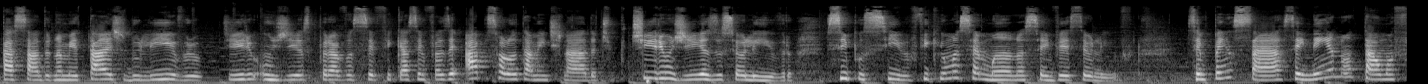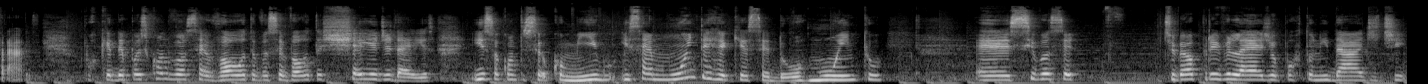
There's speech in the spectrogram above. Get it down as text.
passado na metade do livro, tire uns dias para você ficar sem fazer absolutamente nada. Tipo, tire uns dias do seu livro. Se possível, fique uma semana sem ver seu livro, sem pensar, sem nem anotar uma frase porque depois quando você volta, você volta cheia de ideias. Isso aconteceu comigo, isso é muito enriquecedor, muito. É, se você tiver o privilégio, a oportunidade de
